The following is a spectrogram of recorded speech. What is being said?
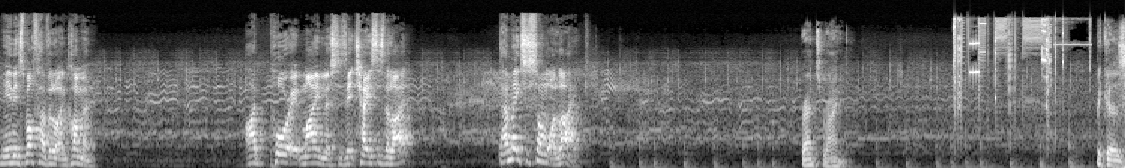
Me and this moth have a lot in common. I pour it mindless as it chases the light. That makes us somewhat alike. Brad's right. Because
